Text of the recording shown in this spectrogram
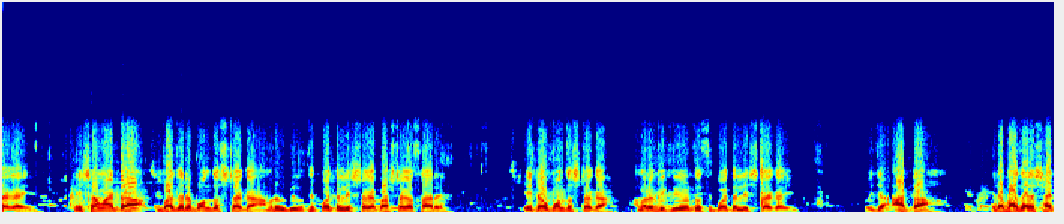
টাকায়। এই সময়টা বাজারে পঞ্চাশ টাকা, আমরা বিক্রি করতেছি পঁয়তাল্লিশ টাকায়, পাঁচ টাকা ছাড়ে। এটাও পঞ্চাশ টাকা, আমরা বিক্রি করতেছি পঁয়তাল্লিশ টাকায়। ওই যে আটা। এটা বাজারে ষাট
